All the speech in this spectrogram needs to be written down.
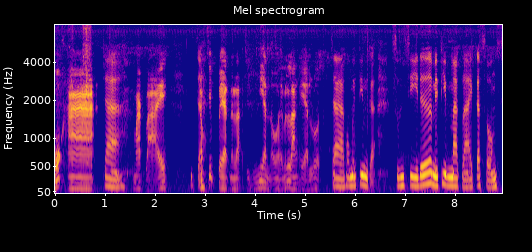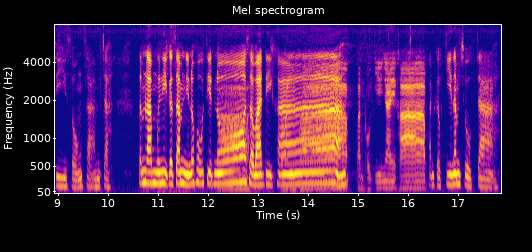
หกห้าจ้ามากหลายจ้ากับสิบแปดนั่นแหละสิเมียนเอาให้มันหลังแอดรถจ้าของไม่พิมพ์กะศูนย์สี่เด้อไม่พิมพ์มากหลายกะสองสี่สองสามจ้ะ สำหรับมือนี้ก็ซ้ำนี่เนาะพระอุทิศเนาะสวัสดีสค่ะวัสดีครับปั่นเขาวกีใหญ่ครับพันกับกีน้ำโชคจ้าจ้า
